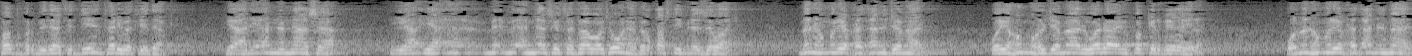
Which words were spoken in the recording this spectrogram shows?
فاظفر بذات الدين تربت يداك. يعني أن الناس الناس يتفاوتون في القصد من الزواج. منهم من يبحث عن الجمال؟ ويهمه الجمال ولا يفكر في غيره. ومنهم من يبحث عن المال؟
